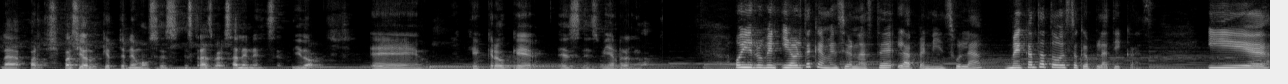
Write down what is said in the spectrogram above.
la participación que tenemos es, transversal en ese sentido, eh, que creo que es, bien relevante. Oye, Rubén, y ahorita que mencionaste la península, me encanta todo esto que platicas. Y eh,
